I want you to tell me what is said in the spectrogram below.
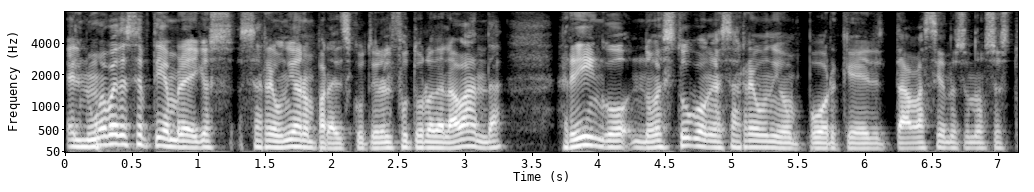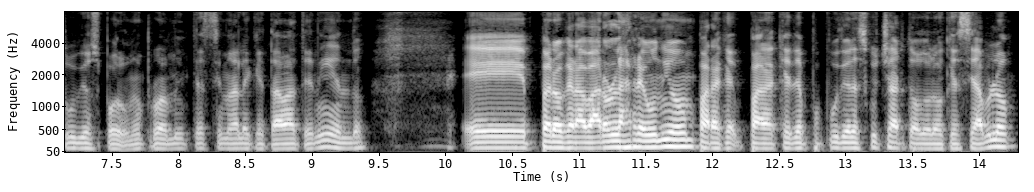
el 9 de septiembre ellos se reunieron para discutir el futuro de la banda. Ringo no estuvo en esa reunión porque él estaba haciéndose unos estudios por unos problemas intestinales que estaba teniendo. Eh, pero grabaron la reunión para que, para que después pudiera escuchar todo lo que se habló.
